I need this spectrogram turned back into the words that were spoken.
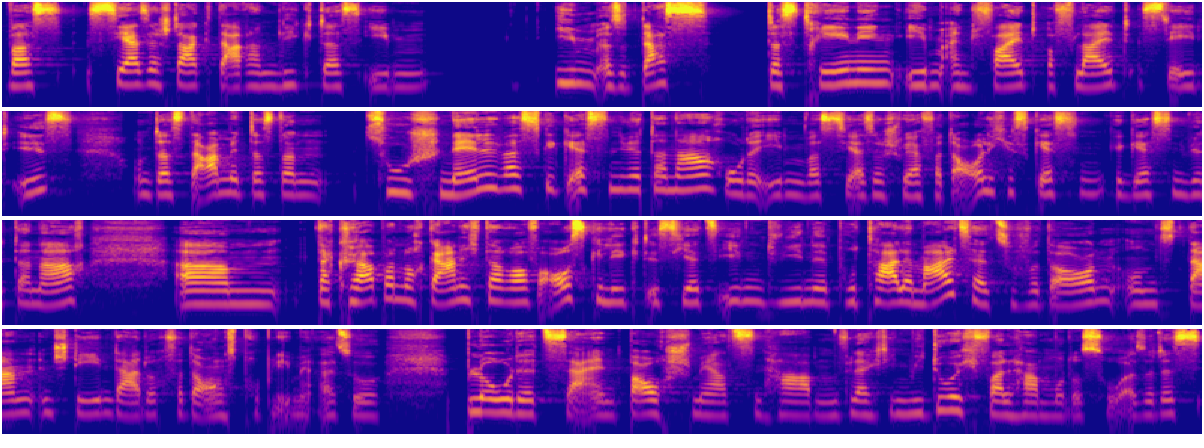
was sehr, sehr stark daran liegt, dass eben ihm, also das das Training eben ein Fight-or-Flight-State ist und dass damit, dass dann zu schnell was gegessen wird danach oder eben was sehr, sehr schwer verdauliches gegessen, gegessen wird danach, ähm, der Körper noch gar nicht darauf ausgelegt ist, jetzt irgendwie eine brutale Mahlzeit zu verdauen und dann entstehen dadurch Verdauungsprobleme, also bloated sein, Bauchschmerzen haben, vielleicht irgendwie Durchfall haben oder so. Also das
